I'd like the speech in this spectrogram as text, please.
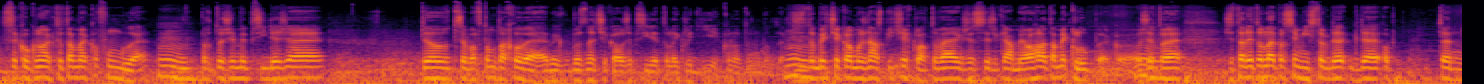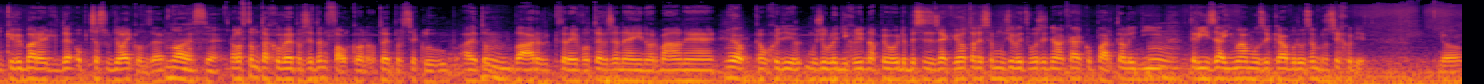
se kouknout, jak to tam jako funguje, hmm. protože mi přijde, že to třeba v tom Tachově bych vůbec nečekal, že přijde tolik lidí jako na ten koncert. Hmm. Že to bych čekal možná spíš těch Klatovek, že si říkám, jo, ale tam je klub, jako, hmm. že to je, že tady tohle je prostě místo, kde, kde ob, ten Kivibar, kde občas udělají koncert. No jasně. Ale v tom Tachově je prostě ten Falcon a to je prostě klub a je to hmm. bar, který je otevřený normálně, jo. kam chodí, můžou lidi chodit na pivo, kde by si řekl, jo, tady se může vytvořit nějaká jako parta lidí, hmm. který zajímá muzika a budou sem prostě chodit. Jo.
